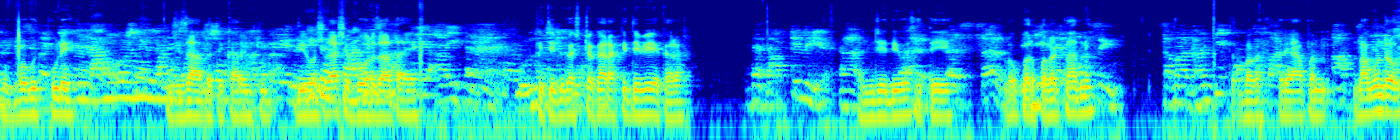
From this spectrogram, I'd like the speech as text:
मग बघूत पुढे जे झालं ते. कारण की दिवस असे बोर जात आहे. किती बी कष्ट करा किती बी हे करा. आणि जे दिवस आहे ते लवकर पलटणार नाही. तर बघा तरी आपण लागून राहूत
